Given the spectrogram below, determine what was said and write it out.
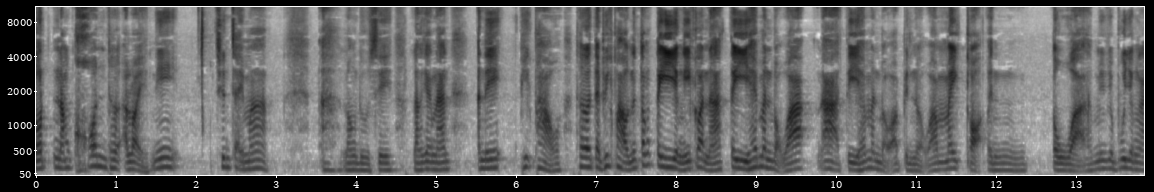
รสน้ำข้น เธออร่อย นี่ ชื่นใจมาก อะ ลองดูซิ หลังจากนั้น อันนี้ พริกเผา เธอแต่พริกเผานั้นต้องตีอย่างนี้ก่อนนะ ตีให้มันบอกว่า อ่า ตีให้มันแบบว่าเป็นแบบว่าไม่เกาะเป็นตัวไม่จะพูดยังไง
